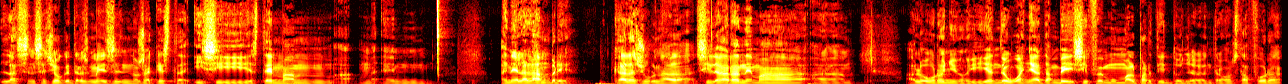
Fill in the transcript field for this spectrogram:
la sensació que transmès no és aquesta. I si estem amb- en, en l'alambre cada jornada, si ara anem a, a, a Logroño i hem de guanyar també, i si fem un mal partit, doncs l'entrenador està fora,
